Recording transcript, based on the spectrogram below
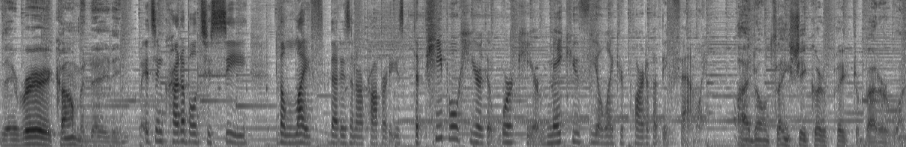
They're very accommodating. It's incredible to see the life that is in our properties. The people here that work here make you feel like you're part of a big family. I don't think she could have picked a better one.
